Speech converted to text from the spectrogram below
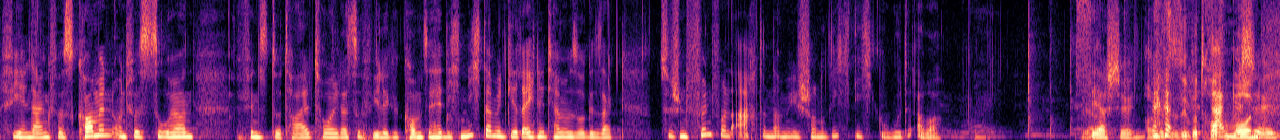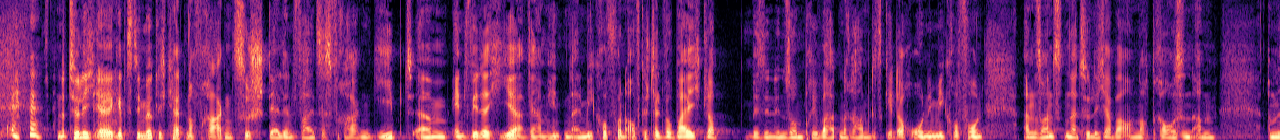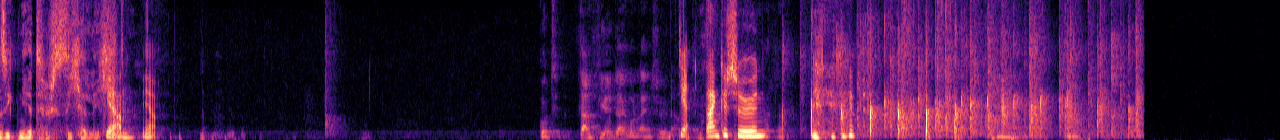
Vielen Dank fürs Kommen und fürs Zuhören. Ich finde es total toll, dass so viele gekommen sind. Hätte ich nicht damit gerechnet. Ich habe mir so gesagt, zwischen fünf und acht und dann bin ich schon richtig gut. Aber sehr ja. schön. Und jetzt ist übertroffen worden. Natürlich äh, gibt es die Möglichkeit, noch Fragen zu stellen, falls es Fragen gibt. Ähm, entweder hier, wir haben hinten ein Mikrofon aufgestellt, wobei ich glaube, wir sind in so einem privaten Rahmen, das geht auch ohne Mikrofon. Ansonsten natürlich aber auch noch draußen am, am Signiertisch sicherlich. Ja, ja. Dann vielen Dank und einen schönen Abend. Ja, danke schön.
